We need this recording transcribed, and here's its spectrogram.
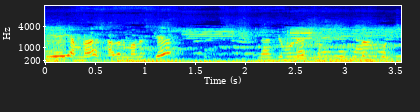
দিয়েই আমরা সাধারণ মানুষকে ন্যায্য মূল্যে সবজি উৎপাদন করছি।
